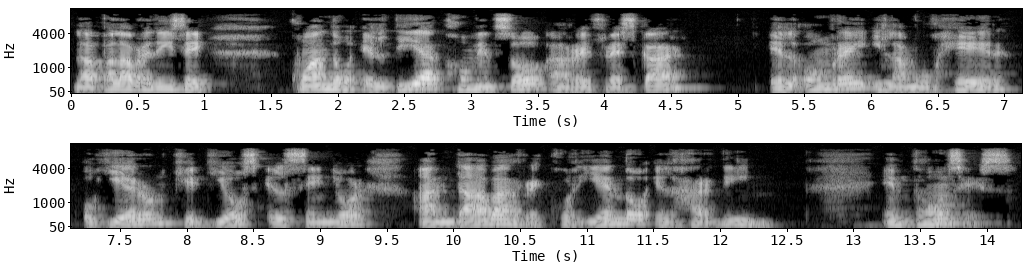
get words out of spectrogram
La palabra dice, cuando el día comenzó a refrescar, el hombre y la mujer oyeron que Dios el Señor andaba recorriendo el jardín. Entonces,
